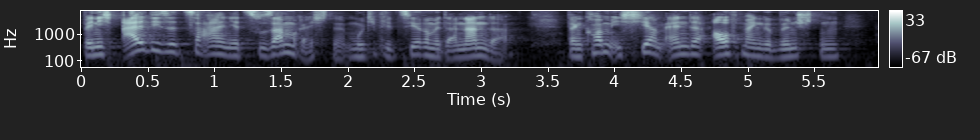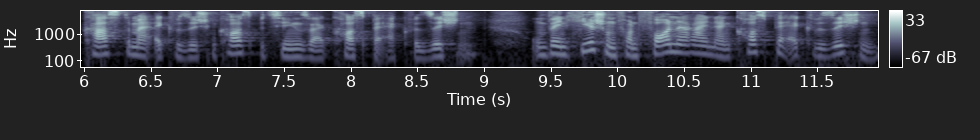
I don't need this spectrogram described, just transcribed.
Wenn ich all diese Zahlen jetzt zusammenrechne, multipliziere miteinander, dann komme ich hier am Ende auf meinen gewünschten Customer Acquisition Cost bzw. Cost per Acquisition. Und wenn hier schon von vornherein ein Cost per Acquisition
